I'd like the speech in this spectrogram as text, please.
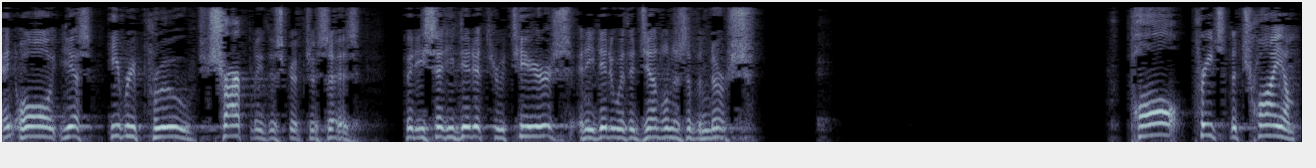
And oh, yes, he reproved sharply, the scripture says. But he said he did it through tears, and he did it with the gentleness of a nurse. Paul preached the triumph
